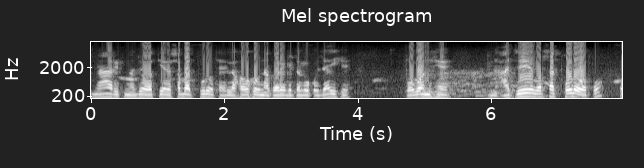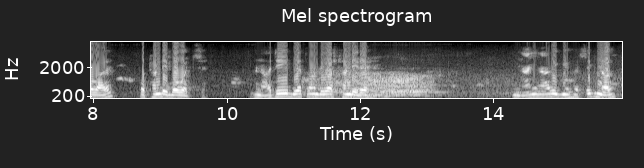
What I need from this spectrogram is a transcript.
ને આ રીતના જો અત્યારે સબાત પૂરો થાય, એટલે હો હો ના ઘરે બધા લોકો જાય છે. પવન છે, અને આજે વરસાદ થોડો હતો સવારે, તો ઠંડી બહુ જ છે. અને હજી બે ત્રણ દિવસ ઠંડી રહે. અને અહીંયા આવી ગયું છે સિગ્નલ એટલે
